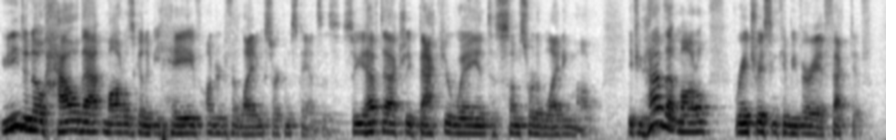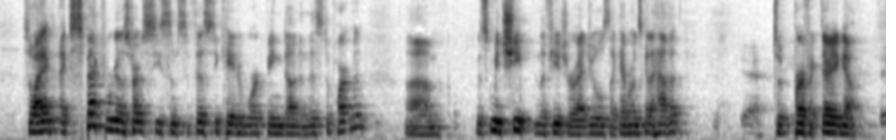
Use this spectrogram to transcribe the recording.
you need to know how that model is going to behave under different lighting circumstances. So you have to actually back your way into some sort of lighting model. If you have that model, ray tracing can be very effective. So I expect we're going to start to see some sophisticated work being done in this department. Um, it's going to be cheap in the future, right, Jules? Like everyone's going to have it? Yeah. perfect. There you go. Yeah.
